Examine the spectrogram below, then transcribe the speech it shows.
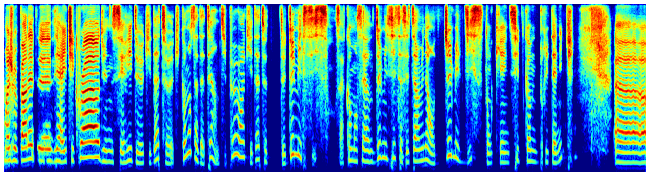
moi, je veux parler de The IT Crowd, une série de, qui date, qui commence à dater un petit peu, hein, qui date de 2006. Ça a commencé en 2006, ça s'est terminé en 2010, donc il y a une sitcom britannique. Euh,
